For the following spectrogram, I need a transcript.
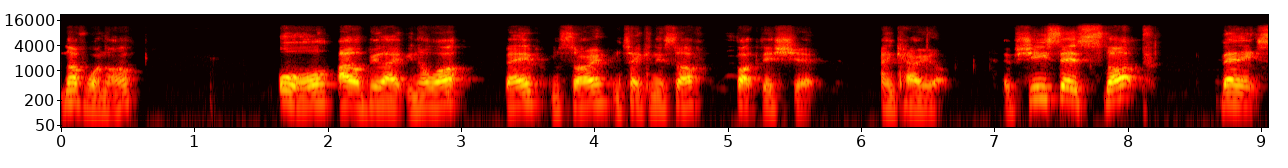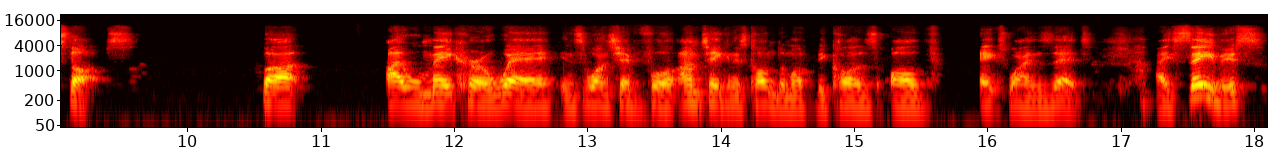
another one on, or I will be like, you know what, babe, I'm sorry, I'm taking this off. Fuck this shit, and carry on. If she says stop, then it stops but I will make her aware in one shape or form. I'm taking this condom off because of X, Y, and Z. I say this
